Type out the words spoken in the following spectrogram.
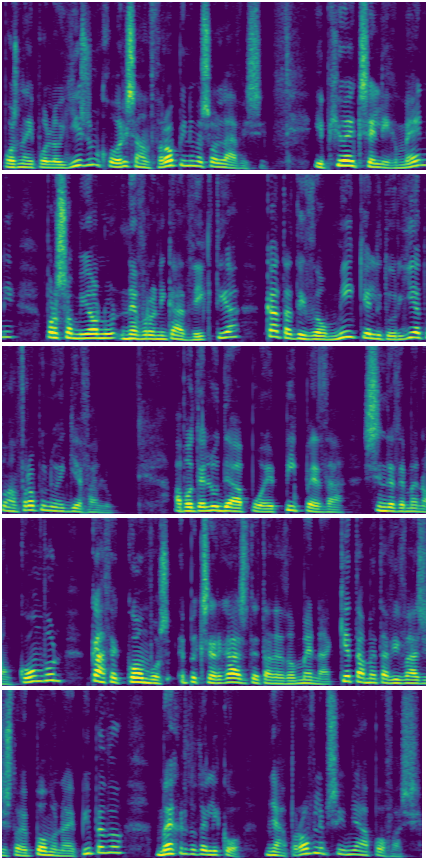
πώς να υπολογίζουν χωρίς ανθρώπινη μεσολάβηση. Οι πιο εξελιγμένοι προσωμιώνουν νευρονικά δίκτυα κατά τη δομή και λειτουργία του ανθρώπινου εγκέφαλου αποτελούνται από επίπεδα συνδεδεμένων κόμβων. Κάθε κόμβος επεξεργάζεται τα δεδομένα και τα μεταβιβάζει στο επόμενο επίπεδο μέχρι το τελικό. Μια πρόβλεψη ή μια απόφαση.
